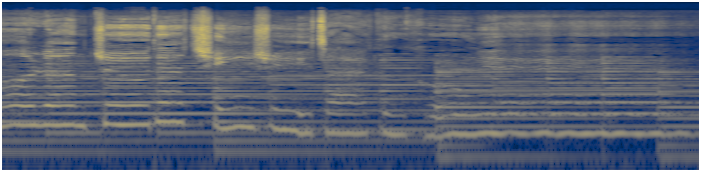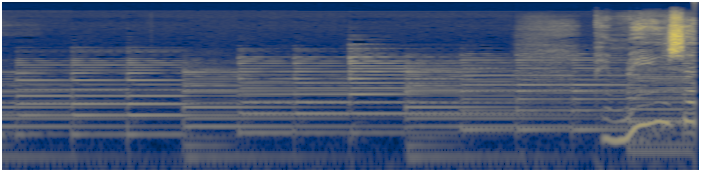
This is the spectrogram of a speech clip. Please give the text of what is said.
我忍住的情绪在很后面。拼命想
